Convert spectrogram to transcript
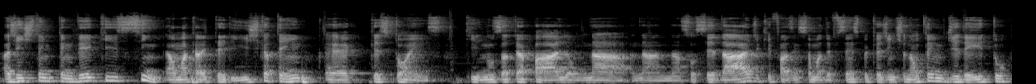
A gente tem que entender que sim, é uma característica, tem é, questões que nos atrapalham na, na, na, sociedade, que fazem ser uma deficiência, porque a gente não tem direito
